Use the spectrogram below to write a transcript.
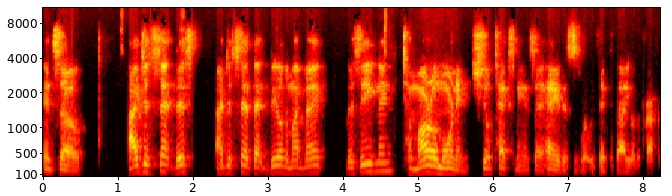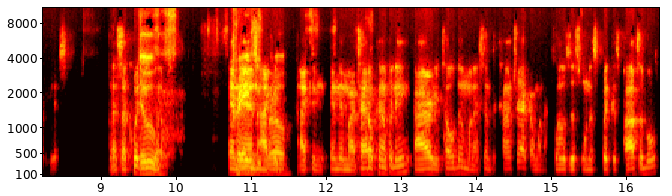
And so, I just sent this. I just sent that deal to my bank this evening. Tomorrow morning, she'll text me and say, "Hey, this is what we think the value of the property is." That's how quick Dude, it goes. And crazy, then I bro. can, I can, and then my title company, I already told them when I sent the contract, I want to close this one as quick as possible.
